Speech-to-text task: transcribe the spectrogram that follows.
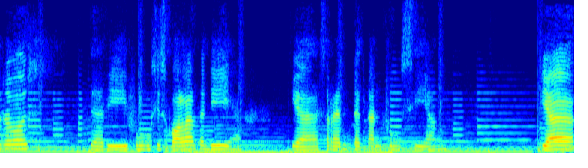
Terus dari fungsi sekolah tadi ya ya serentetan fungsi yang ya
